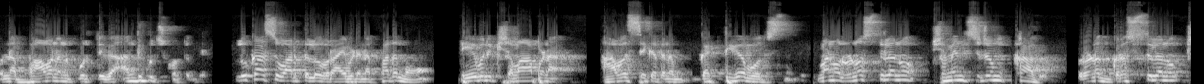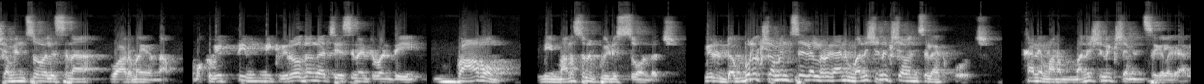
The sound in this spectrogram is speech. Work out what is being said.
ఉన్న భావనను పూర్తిగా అందిపుచ్చుకుంటుంది. లుకాసు వార్తలో వ్రాయబడిన పదము దేవుని క్షమాపణ ఆవశ్యకతను గట్టిగా బోధిస్తుంది. మనం రుణస్థులను క్షమించడం కాదు. రుణగ్రస్తులను క్షమించవలసిన వారమై ఉన్నాం. ఒక వ్యక్తి మీకు విరోధంగా చేసినటువంటి భావం మీ మనసును పీడిస్తూ ఉండొచ్చు. మీరు డబ్బులు క్షమించగలరు కానీ మనిషిని క్షమించలేకపోవచ్చు. కానీ మనం మనిషిని క్షమించగలగాలి.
